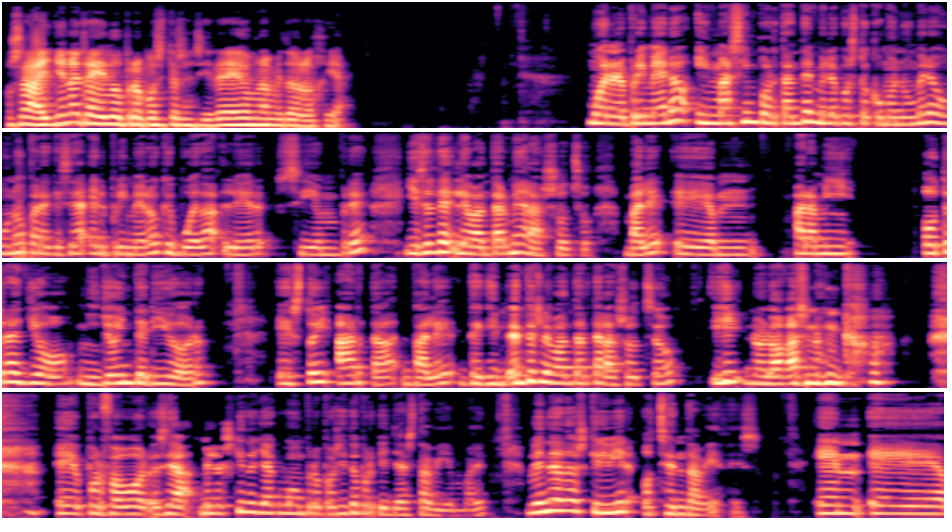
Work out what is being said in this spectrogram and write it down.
O sea, yo no he traído propósitos en sí, he traído una metodología. Bueno, el primero y más importante me lo he puesto como número uno para que sea el primero que pueda leer siempre y es el de levantarme a las 8, ¿vale? Eh, para mi otra yo, mi yo interior, estoy harta, ¿vale? De que intentes levantarte a las 8 y no lo hagas nunca. Eh, por favor, o sea, me lo he escrito ya como un propósito porque ya está bien, ¿vale? Me he intentado escribir 80 veces. En eh,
